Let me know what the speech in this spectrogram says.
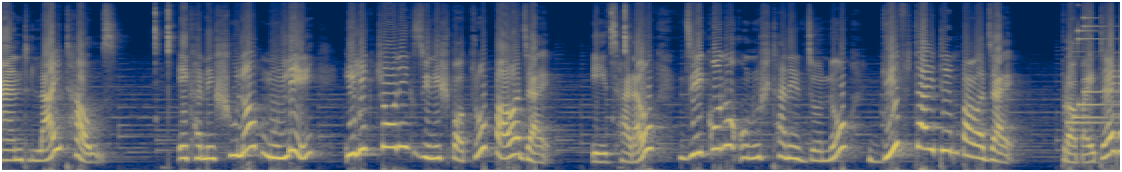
and light house এখানে সুলভ মূল্যে ইলেকট্রনিক্স জিনিসপত্র পাওয়া যায়। এছাড়াও যে কোনো অনুষ্ঠানের জন্য গিফট আইটেম পাওয়া যায়। প্রপাইটার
